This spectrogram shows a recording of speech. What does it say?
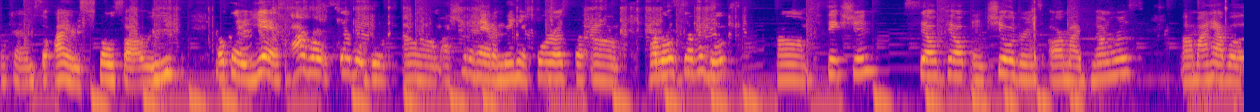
Okay. I'm so I am so sorry. Okay. Yes, I wrote several books. Um, I should have had them in here for us, but um, I wrote several books. Um, fiction, self help, and children's are my genres. Um, I have a.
